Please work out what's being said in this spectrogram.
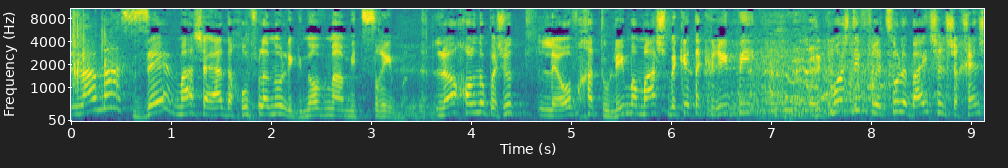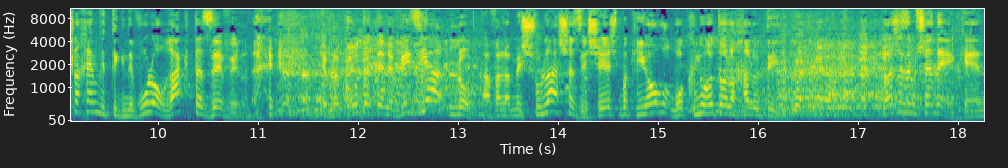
למה זה מה שהיה דחוף לנו לגנוב מהמצרים? לא יכולנו פשוט לאהוב חתולים ממש בקטע קריפי? זה כמו שתפרצו לבית של שכן שלכם ותגנבו לו רק את הזבל. הם לקחו את הטלוויזיה? לא. אבל המשולש הזה שיש בכיור, רוקנו אותו לחלוטין. לא שזה משנה, כן?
